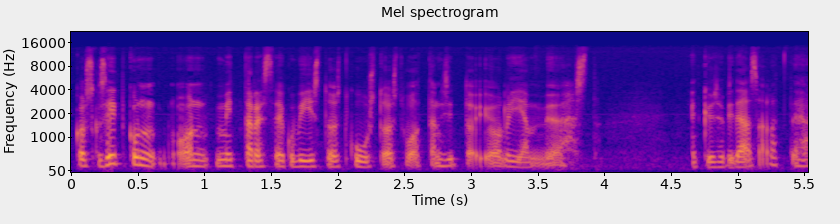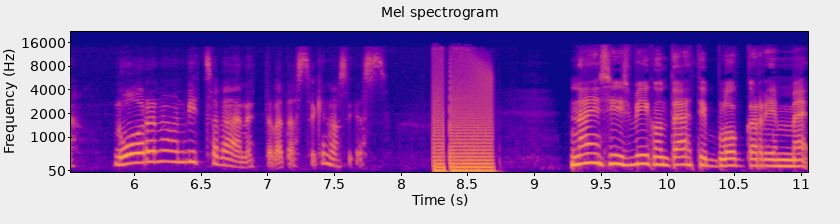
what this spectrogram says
Koska sitten kun on mittarissa joku 15-16 vuotta, niin sitten on jo liian myöhäistä. Että kyllä se pitää saada tehdä. Nuorena on vitsa väännettävä tässäkin asiassa. Näin siis viikon tähtibloggarimme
